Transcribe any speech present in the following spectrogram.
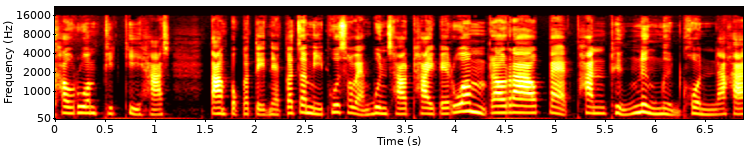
เข้าร่วมพิธีฮัจญ์ตามปกติเนี่ยก็จะมีผู้แสวงบุญชาวไทยไปร่วมราวๆ 8,000 ถึง 10,000 คนนะคะ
